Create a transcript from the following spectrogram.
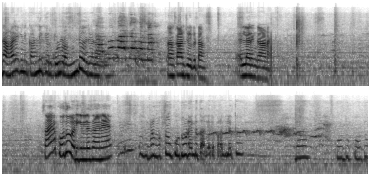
ഇത് ആരെങ്കിലും കണ്ണി കയറി കൊള്ളൂടാ മുണ്ടോ അമ്മ. ആ കാണിച്ചു കൊടുക്കട്ടാ എല്ലാരും കാണാൻ. സായനെ കൊതു കടിക്കണില്ലേ സായനെ? ഇവിടെ മൊത്തം കൊതുകൂടെ എന്റെ തലയുടെ പുറകിലൊക്കെ. കൊതു കൊതു.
